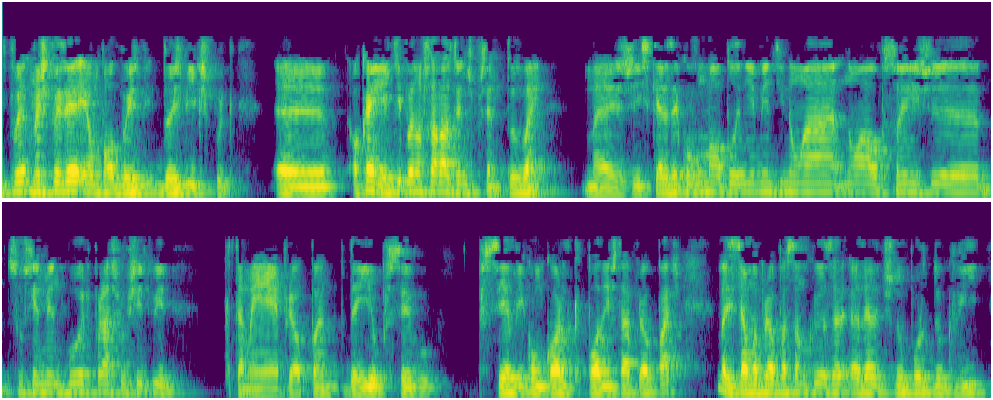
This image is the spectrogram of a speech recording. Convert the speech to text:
depois, mas depois é, é, um pau de dois, dois bicos, porque, uh, ok, a equipa não estava a 200%, tudo bem, mas isso quer dizer que houve um mau planeamento e não há, não há opções uh, suficientemente boas para as substituir, que também é preocupante, daí eu percebo, percebo e concordo que podem estar preocupados, mas isso é uma preocupação que os adeptos do Porto do que vi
